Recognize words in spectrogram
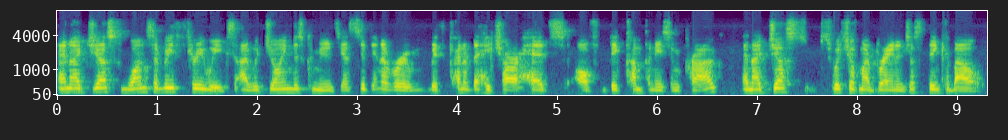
And I just once every three weeks, I would join this community and sit in a room with kind of the HR heads of big companies in Prague. And I just switch off my brain and just think about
